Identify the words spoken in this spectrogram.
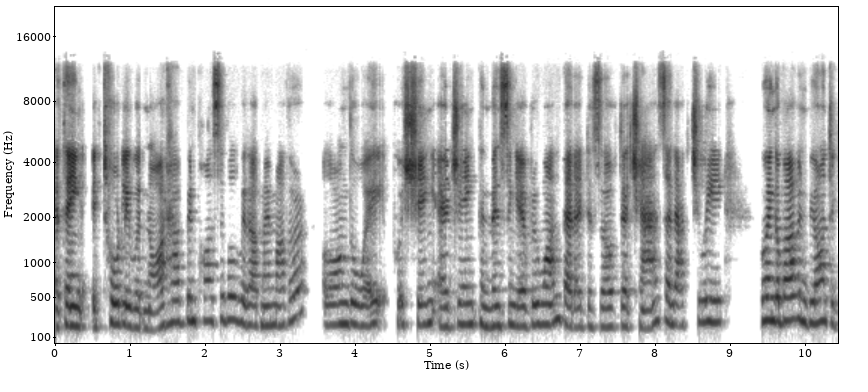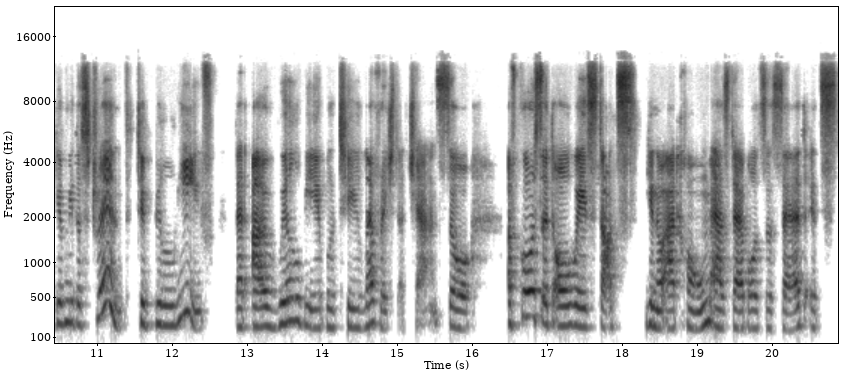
I think it totally would not have been possible without my mother along the way, pushing, edging, convincing everyone that I deserved a chance and actually going above and beyond to give me the strength to believe that I will be able to leverage that chance. So of course, it always starts, you know, at home, as Deb also said, it's,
